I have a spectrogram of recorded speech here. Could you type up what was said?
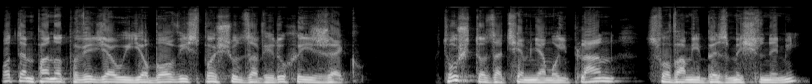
Potem Pan odpowiedział Jobowi spośród zawieruchy i rzekł: Któż to zaciemnia mój plan słowami bezmyślnymi?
